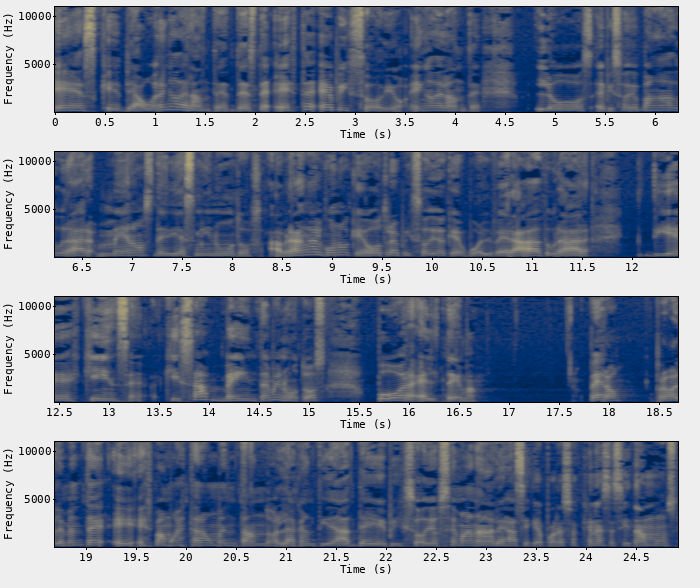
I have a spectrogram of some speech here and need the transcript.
es que de ahora en adelante, desde este episodio en adelante, los episodios van a durar menos de 10 minutos. Habrán alguno que otro episodio que volverá a durar 10, 15, quizás 20 minutos por el tema. Pero probablemente eh, vamos a estar aumentando la cantidad de episodios semanales, así que por eso es que necesitamos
